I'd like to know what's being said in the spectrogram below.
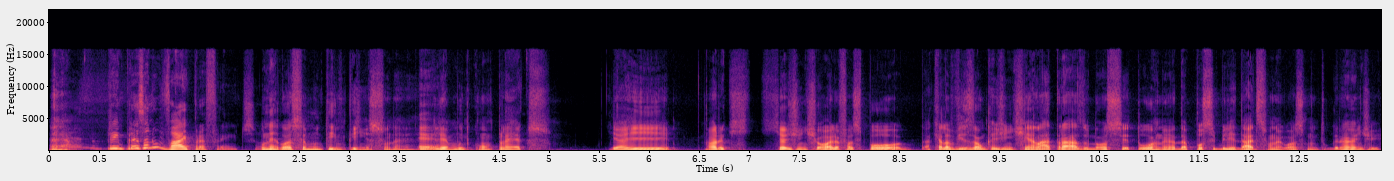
é. a empresa não vai para frente. O negócio é muito intenso, né? É. Ele é muito complexo. E aí, na hora que, que a gente olha, fala assim, pô, aquela visão que a gente tinha lá atrás do nosso setor, né, da possibilidade de ser um negócio muito grande,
